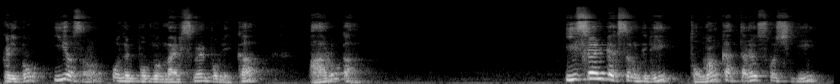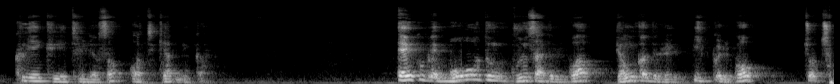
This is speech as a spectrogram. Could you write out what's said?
그리고 이어서 오늘 본문 말씀을 보니까 바로가 이스라엘 백성들이 도망갔다는 소식이 그의 귀에 들려서 어떻게 합니까? 애굽의 모든 군사들과 병거들을 이끌고 쫓아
